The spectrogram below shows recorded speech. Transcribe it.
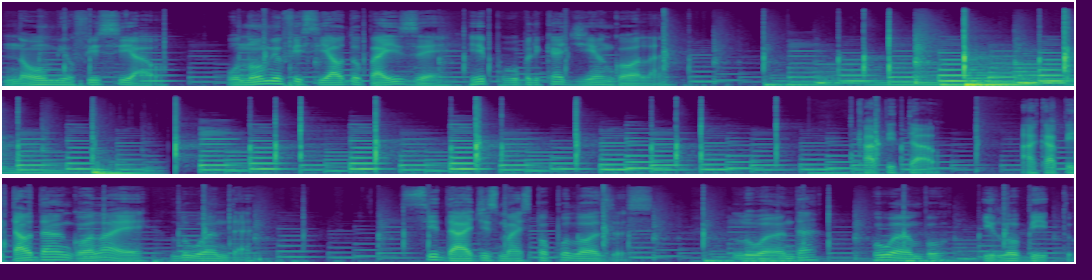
Nome oficial: O nome oficial do país é República de Angola. Capital: A capital da Angola é Luanda. Cidades mais populosas: Luanda, Huambo e Lobito.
